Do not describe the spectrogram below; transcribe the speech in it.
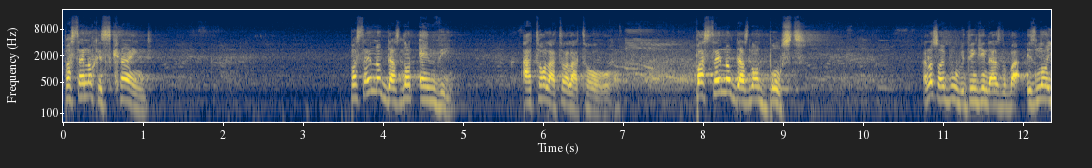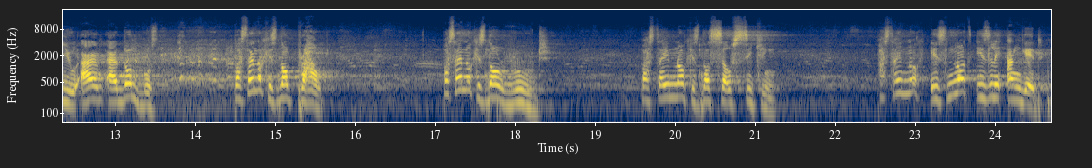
Pastor Enoch is kind. Pastor Enoch does not envy. At all, at all, at all. Pastor Enoch does not boast. I know some people will be thinking that's the but it's not you. I, I don't boast. Pastor Enoch is not proud. Pastor Enoch is not rude. Pastor Enoch is not self seeking. Pastor Enoch is not easily angered.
